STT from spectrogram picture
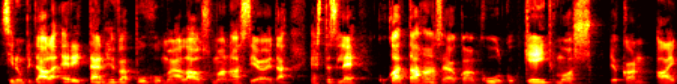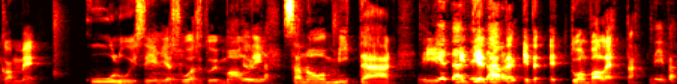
sinun pitää olla erittäin hyvä puhumaan ja lausumaan asioita. Ja sitten silleen, kuka tahansa, joka on kuin Kate Moss, joka on aikamme kuuluisin mm, ja suosituin malli, kyllä. sanoo mitään, Niin niin, tietää, niin tietää, että et, et, et tuo on valetta. Niinpä,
